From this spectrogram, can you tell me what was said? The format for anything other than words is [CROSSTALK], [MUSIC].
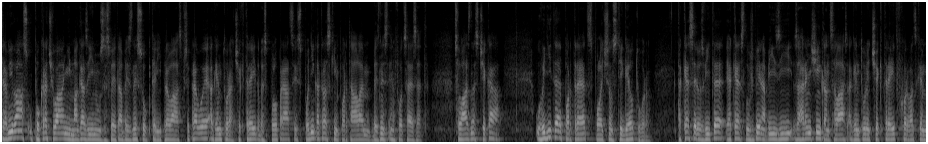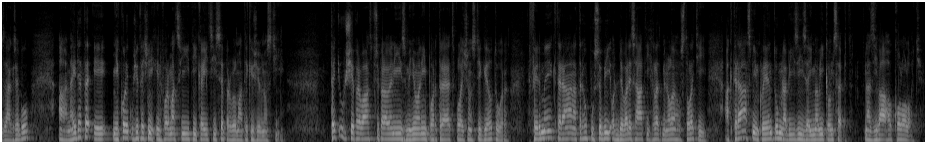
Zdraví vás u pokračování magazínu ze světa biznesu, který pro vás připravuje agentura CheckTrade ve spolupráci s podnikatelským portálem businessinfo.cz. Co vás dnes čeká? Uvidíte portrét společnosti Geotour. Také se dozvíte, jaké služby nabízí zahraniční kancelář agentury CheckTrade v chorvatském Záhřebu a najdete i několik užitečných informací týkající se problematiky živností. Teď už je pro vás připravený zmiňovaný portrét společnosti Geotour, firmy, která na trhu působí od 90. let minulého století a která svým klientům nabízí zajímavý koncept. Nazývá ho kololoď.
